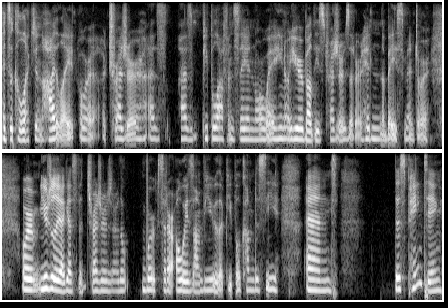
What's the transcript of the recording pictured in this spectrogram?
it's a collection highlight or a, a treasure, as as people often say in Norway. You know, you hear about these treasures that are hidden in the basement, or or usually, I guess the treasures are the works that are always on view that people come to see, and this painting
